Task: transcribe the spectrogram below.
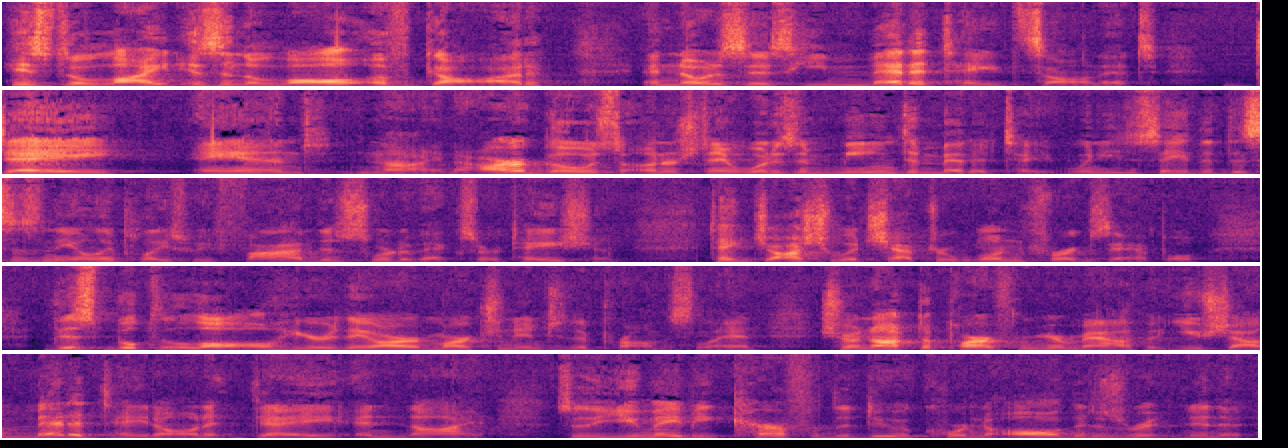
His delight is in the law of God. And notice this, he meditates on it day and 9. Now, our goal is to understand what does it mean to meditate. We need to see that this isn't the only place we find this sort of exhortation. Take Joshua chapter 1, for example. This book of the law, here they are marching into the promised land, shall not depart from your mouth, but you shall meditate on it day and night, so that you may be careful to do according to all that is written in it.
